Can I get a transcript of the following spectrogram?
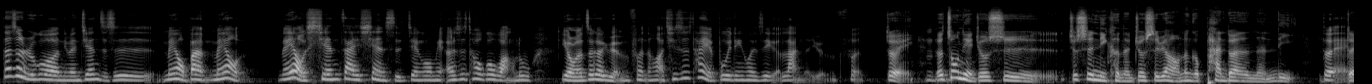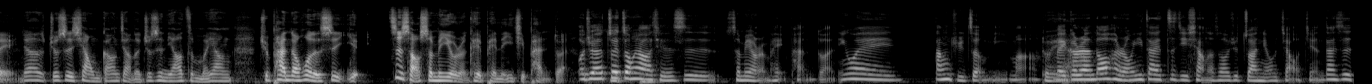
但是如果你们今天只是没有办没有没有先在现实见过面，而是透过网络有了这个缘分的话，其实它也不一定会是一个烂的缘分。对，而重点就是就是你可能就是要有那个判断的能力。对对，那就是像我们刚刚讲的，就是你要怎么样去判断，或者是也至少身边有人可以陪你一起判断。我觉得最重要的其实是身边有人陪你判断，因为当局者迷嘛，对啊每个人都很容易在自己想的时候去钻牛角尖。但是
